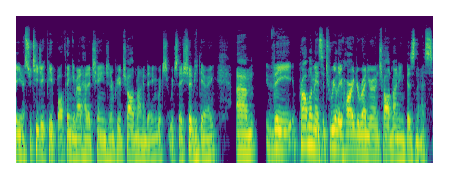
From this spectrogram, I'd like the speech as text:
you know strategic people thinking about how to change and improve child minding which which they should be doing um, the problem is it's really hard to run your own child minding business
